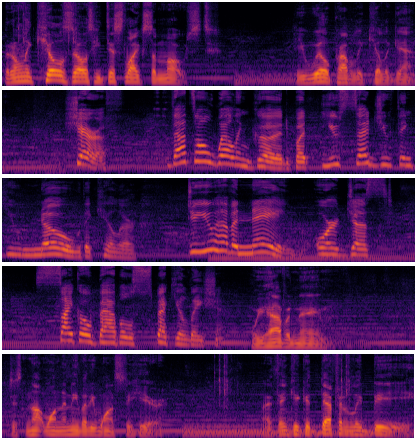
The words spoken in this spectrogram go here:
but only kills those he dislikes the most. He will probably kill again. Sheriff, that's all well and good, but you said you think you know the killer. Do you have a name, or just psychobabble speculation? We have a name, just not one anybody wants to hear. I think he could definitely be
